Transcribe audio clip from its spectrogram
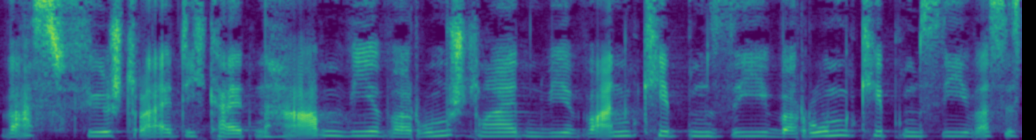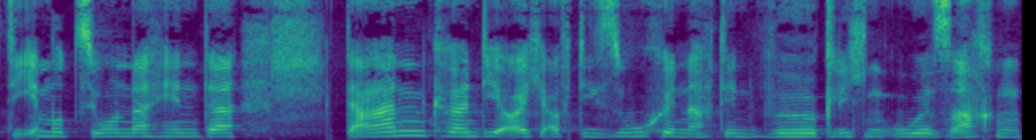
was für Streitigkeiten haben wir, warum streiten wir, wann kippen sie, warum kippen sie, was ist die Emotion dahinter, dann könnt ihr euch auf die Suche nach den wirklichen Ursachen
